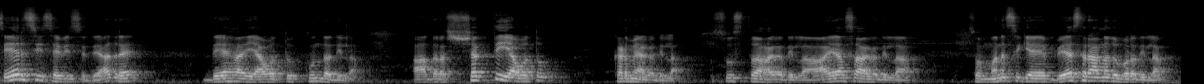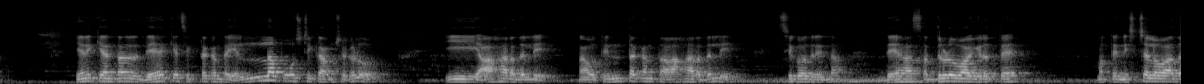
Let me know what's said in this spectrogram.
ಸೇರಿಸಿ ಸೇವಿಸಿದೆ ಆದರೆ ದೇಹ ಯಾವತ್ತೂ ಕುಂದೋದಿಲ್ಲ. ಅದರ ಶಕ್ತಿ ಯಾವತ್ತೂ ಕಡಿಮೆ ಆಗೋದಿಲ್ಲ, ಸುಸ್ತು ಆಗೋದಿಲ್ಲ, ಆಯಾಸ ಆಗೋದಿಲ್ಲ. ಸೊ ಮನಸ್ಸಿಗೆ ಬೇಸರ ಅನ್ನೋದು ಬರೋದಿಲ್ಲ. ಏನಕ್ಕೆ ಅಂತಂದರೆ ದೇಹಕ್ಕೆ ಸಿಗ್ತಕ್ಕಂಥ ಎಲ್ಲ ಪೌಷ್ಟಿಕಾಂಶಗಳು ಈ ಆಹಾರದಲ್ಲಿ, ನಾವು ತಿಂತಕ್ಕಂಥ ಆಹಾರದಲ್ಲಿ ಸಿಗೋದ್ರಿಂದ ದೇಹ ಸದೃಢವಾಗಿರುತ್ತೆ ಮತ್ತು ನಿಶ್ಚಲವಾದ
